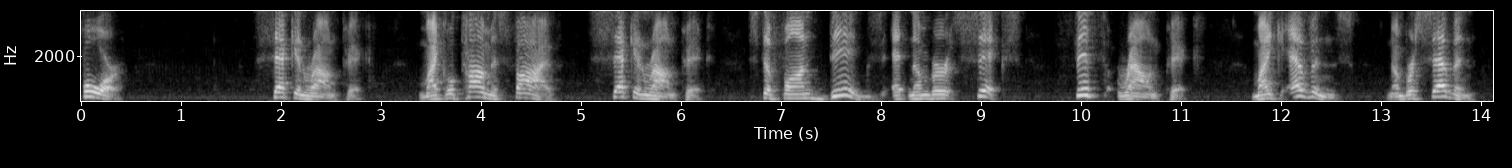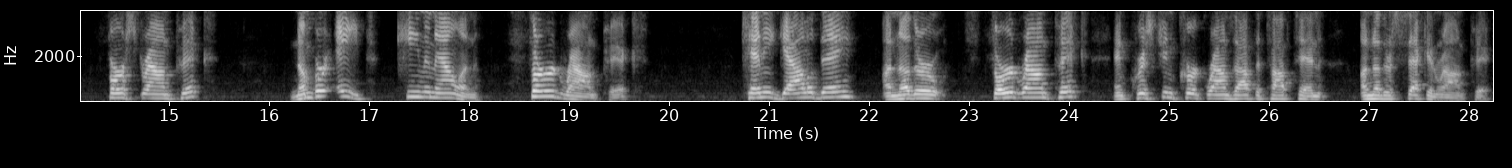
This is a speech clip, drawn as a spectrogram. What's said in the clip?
four, second round pick. Michael Thomas, five, second round pick. Stefon Diggs at number six, fifth round pick. Mike Evans, number seven, first round pick. Number eight, Keenan Allen, third round pick. Kenny Golladay, another third round pick. And Christian Kirk rounds out the top 10, another second round pick.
